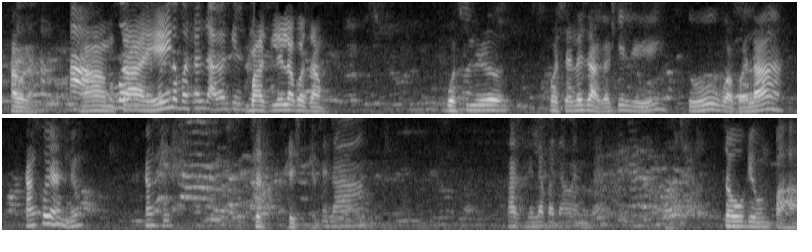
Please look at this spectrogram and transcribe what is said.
हा बघा. हा आमचा आहे भाजलेला बदाम. बसले बसायला जागा केली. तू बाबाला सांगतो यानू. सांगतो चल टेस्ट कर. त्याला भाजलेला बदाम आणला चव घेऊन पहा.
